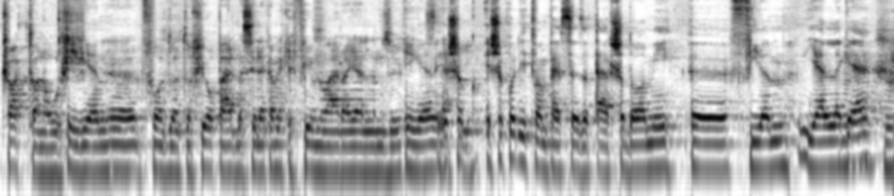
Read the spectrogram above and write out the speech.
csattanós, Igen. fordulatos jó párbeszédek, amik egy film noára jellemzők. Igen, és, ak- és akkor itt van persze ez a társadalmi ö, film jellege, Mhm,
